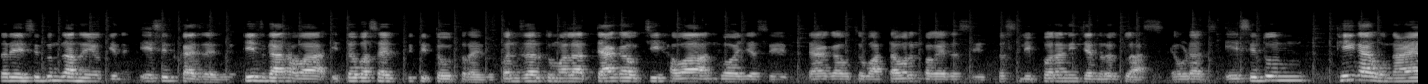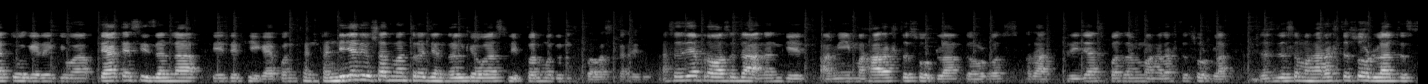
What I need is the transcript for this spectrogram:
तर एसीतून जाणं योग्य नाही. एसीत काय जायचं? तीच गार हवा इथं बसायचं तिथं उतरायचं. पण जर तुम्हाला त्या गावची हवा अनुभवायची असेल त्या गावचं वातावरण बघायचं असेल तर स्लीपर आणि जनरल क्लास एवढाच. एसीतून ठीक आहे उन्हाळ्यात वगैरे किंवा त्या त्या सीझनला ते ते ठीक आहे. पण थंडीच्या दिवसात मात्र जनरल किंवा स्लीपर मधूनच प्रवास करायचा. असं या प्रवासाचा आनंद घेत आम्ही महाराष्ट्र सोडला जवळपास रात्रीच्या आसपास आम्ही महाराष्ट्र सोडला. जसजसं महाराष्ट्र सोडला तस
